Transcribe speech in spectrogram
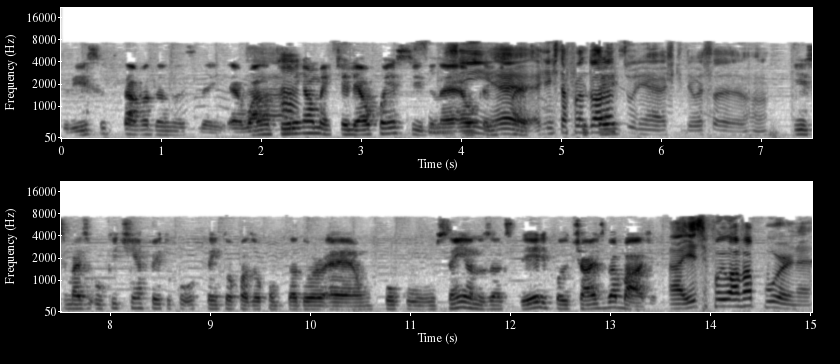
por isso que tava dando isso daí. É, o Alan Ah. Turing realmente, ele é o conhecido, Sim. né? é o que a Sim, gente é, a gente tá falando Que do Alan fez- Turing, é, acho que deu essa. aham. Isso, mas o que tinha feito, o- tentou fazer o computador é um pouco, uns 100 anos antes dele, foi o Charles Babbage. Ah, esse foi o a vapor, né?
